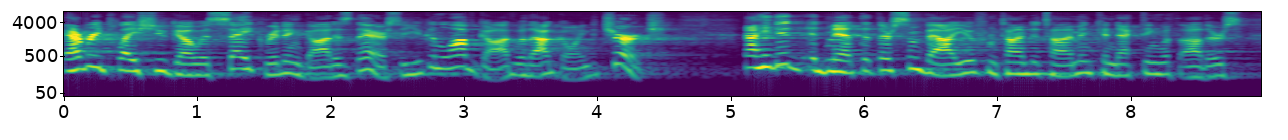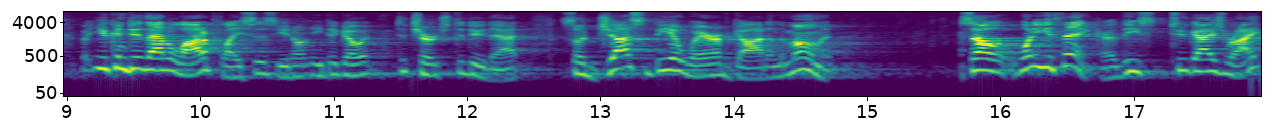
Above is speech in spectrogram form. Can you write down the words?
Every place you go is sacred and God is there, so you can love God without going to church. Now, he did admit that there's some value from time to time in connecting with others, but you can do that a lot of places. You don't need to go to church to do that. So just be aware of God in the moment. So, what do you think? Are these two guys right?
